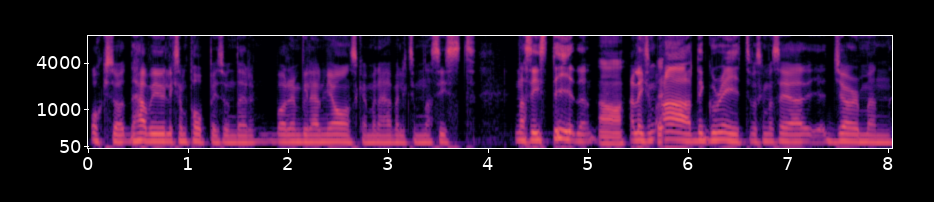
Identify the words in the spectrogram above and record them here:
också, det här var ju liksom poppis under både den wilhelmianska men även liksom nazist, nazisttiden. Ja. Liksom, ah, the great, vad ska man säga, German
